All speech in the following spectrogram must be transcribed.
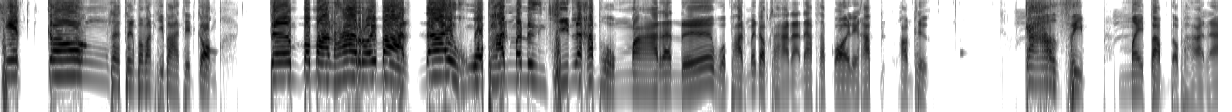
เจ็ดกล่องแต่เติมประมาณกี่บาทเจ็ดกล่อง เติมประมาณ 500 บาท ได้หัวพันมาหนึ่งชิ้นแล้วครับ ผมมาแล้วเด้อหัวพันไม่ดรอปสถานะนะครับสปอยเลยครับ ความถึก 90 ไม่ปรับดรอปสถานะ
